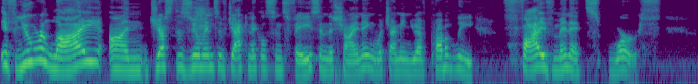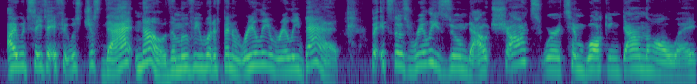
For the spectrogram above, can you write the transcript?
if you rely on just the zoom ins of Jack Nicholson's face in The Shining, which I mean, you have probably five minutes worth, I would say that if it was just that, no, the movie would have been really, really bad. But it's those really zoomed out shots where it's him walking down the hallway,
